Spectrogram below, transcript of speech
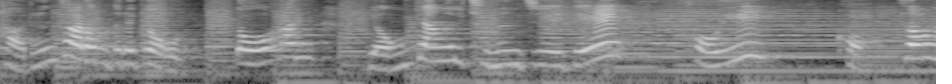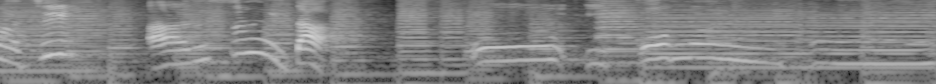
다른 사람들에게 어떠한 영향을 주는지에 대해 거의 걱정하지 않습니다. 오, 이거는 음,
